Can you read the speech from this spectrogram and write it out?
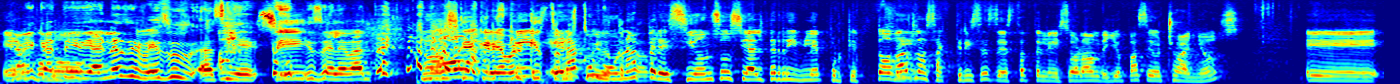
era me como... y sus así Sí. y se levanta. No, es que quería ver que esto no era como una tapado. presión social terrible porque todas Sí. las actrices de esta televisora donde yo pasé ocho años, eh,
